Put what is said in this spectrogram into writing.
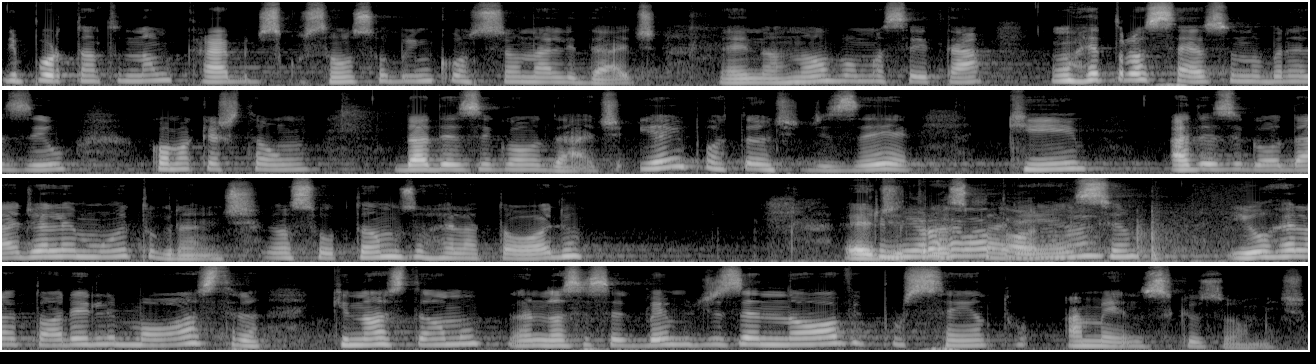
e, portanto, não cabe discussão sobre inconstitucionalidade. Né? nós não vamos aceitar um retrocesso no Brasil como a questão da desigualdade. E é importante dizer que a desigualdade ela é muito grande. Nós soltamos o relatório é, de transparência né? e o relatório ele mostra que nós estamos, nós recebemos 19% a menos que os homens.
